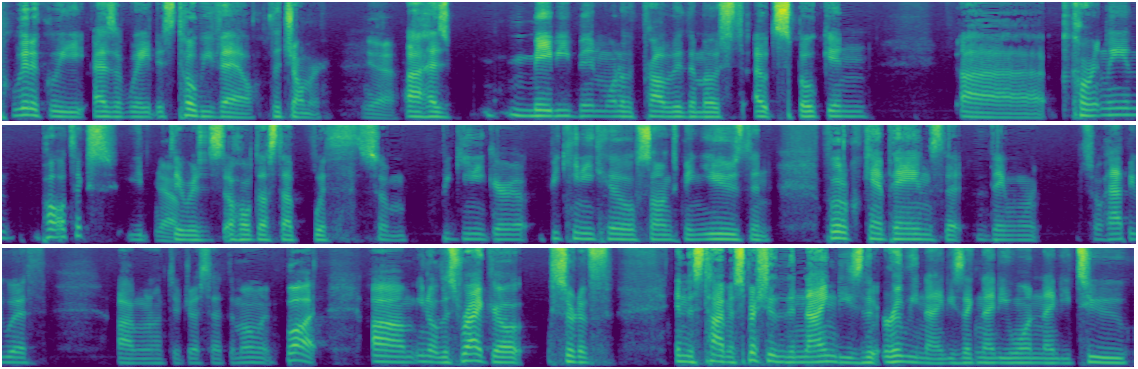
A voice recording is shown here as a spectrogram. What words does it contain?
politically as of late is Tobi Vail, the drummer. Yeah. uh, has maybe been one of the, probably the most outspoken uh, currently in politics. You, Yeah. There was a whole dust up with some bikini girl, bikini kill songs being used in political campaigns that they weren't so happy with. Um, we don't have to address that at the moment, but um, you know, this riot girl sort of in this time, especially the '90s, the early '90s, like '91, '92,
